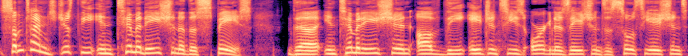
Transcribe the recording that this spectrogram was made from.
sometimes just the intimidation of the space, the intimidation of the agencies, organizations, associations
